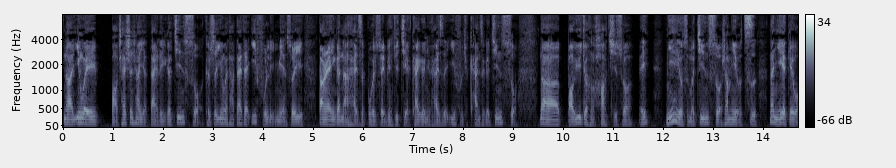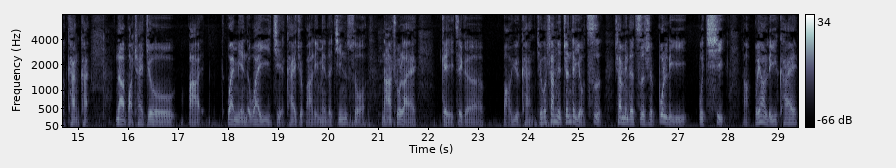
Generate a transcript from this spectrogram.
那因为。宝钗身上也带了一个金锁，可是因为她戴在衣服里面，所以当然一个男孩子不会随便去解开一个女孩子的衣服去看这个金锁。那宝玉就很好奇说：“哎，你也有什么金锁？上面有字，那你也给我看看。”那宝钗就把外面的外衣解开，就把里面的金锁拿出来给这个宝玉看。结果上面真的有字，上面的字是“不离不弃”啊，不要离开。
